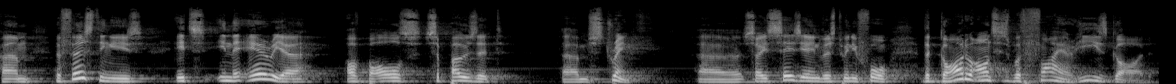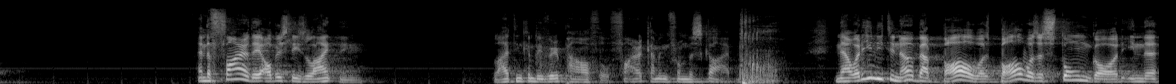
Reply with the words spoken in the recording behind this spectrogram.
Um, the first thing is, it's in the area of Baal's supposed um, strength. Uh, so it says here in verse 24 the God who answers with fire, he is God. And the fire there obviously is lightning. Lightning can be very powerful. Fire coming from the sky. Now, what do you need to know about Baal was Baal was a storm god in the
